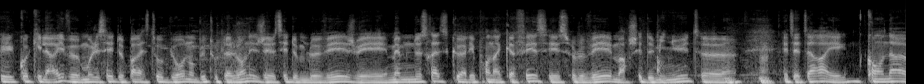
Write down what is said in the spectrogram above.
Et, quoi qu'il arrive, moi j'essaye de pas rester au bureau non plus toute la journée. J'essaie de me lever. Je vais même ne serait-ce qu'aller prendre un café, c'est se lever, marcher deux minutes, euh, Mmh. etc. Et quand on a,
